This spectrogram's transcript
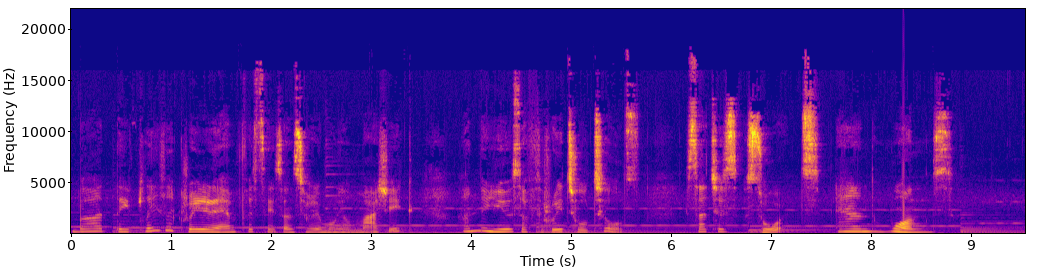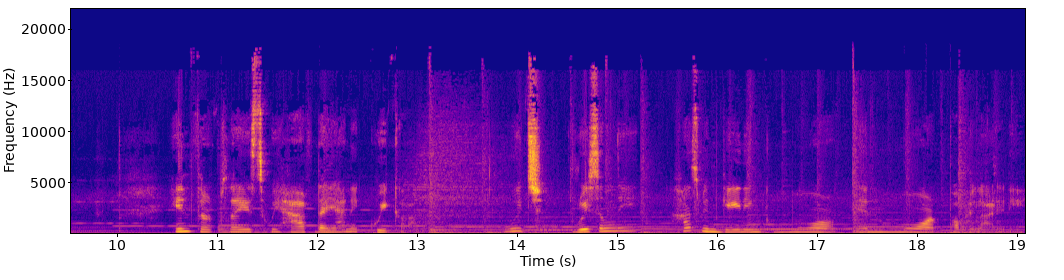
but they place a greater emphasis on ceremonial magic and the use of ritual tools such as swords and wands. In third place, we have Dianic Wicca, which recently has been gaining more and more popularity.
